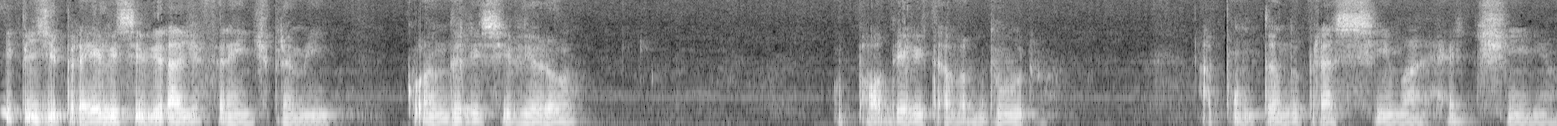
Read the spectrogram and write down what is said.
e pedi para ele se virar de frente para mim. Quando ele se virou, o pau dele estava duro, apontando para cima retinho.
